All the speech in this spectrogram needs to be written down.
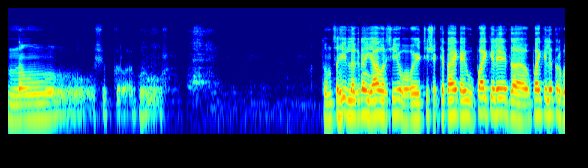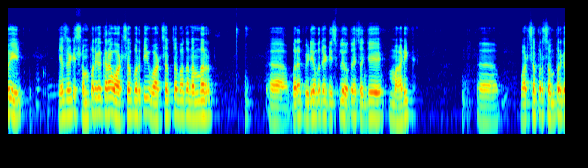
नऊ शुक्रवार गुरु. तुमचंही लग्न या वर्षी व्हायची शक्यता आहे. काही उपाय केले जा- उपाय केले तर होईल. यासाठी संपर्क करा. व्हॉट्सअपवरती व्हॉट्सअपचा माझा नंबर बऱ्याच व्हिडिओमध्ये डिस्प्ले होतोय. संजय महाडिक. व्हॉट्सअपवर संपर्क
